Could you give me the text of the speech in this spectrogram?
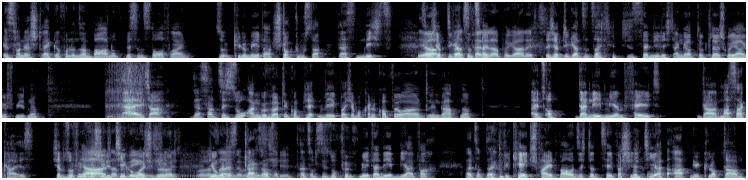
ist von der Strecke von unserem Bahnhof bis ins Dorf rein, so ein Kilometer, stockduster. Da ist nichts. Ja, ich hab die ganze Zeit- Lampe, gar nichts. Ich habe die ganze Zeit dieses Handylicht angehabt und Clash Royale gespielt, ne? Alter, das hat sich so angehört den kompletten Weg, weil ich habe auch keine Kopfhörer drin gehabt, ne? Als ob da neben mir im Feld da Massaker ist. Ich habe so viele verschiedene da bewegen Tiergeräusche gehört. Junge, das da klang so, als ob, als ob sie so fünf Meter neben mir einfach, als ob da irgendwie Cagefight war und sich dann zehn verschiedene Tierarten gekloppt haben.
